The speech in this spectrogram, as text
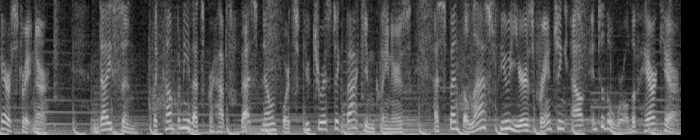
Hair Straightener Dyson, the company that's perhaps best known for its futuristic vacuum cleaners, has spent the last few years branching out into the world of hair care.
